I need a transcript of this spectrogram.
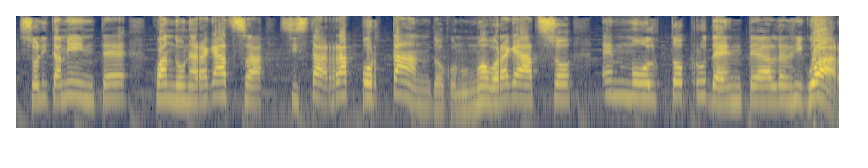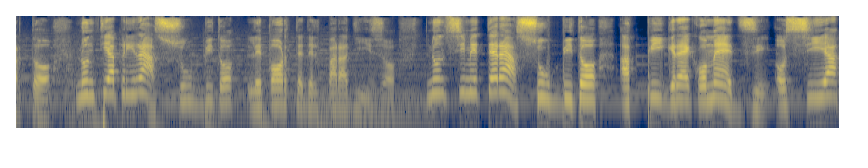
Solitamente, quando una ragazza si sta rapportando con un nuovo ragazzo, è molto prudente al riguardo. Non ti aprirà subito le porte del paradiso. Non si metterà subito a pi greco mezzi, ossia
